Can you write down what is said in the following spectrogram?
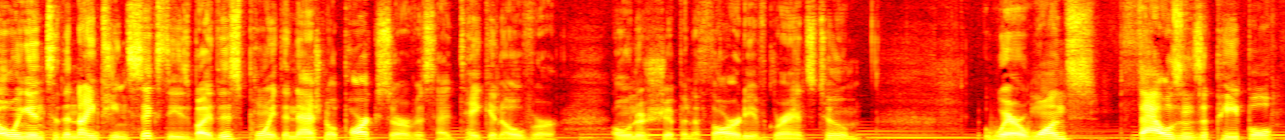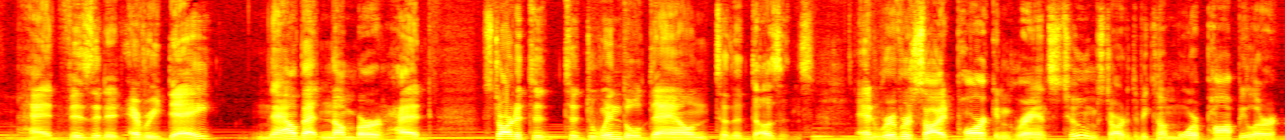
going into the 1960s, by this point, the National Park Service had taken over ownership and authority of Grant's tomb, where once thousands of people had visited every day, now that number had started to, to dwindle down to the dozens. And Riverside Park and Grant's tomb started to become more popular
